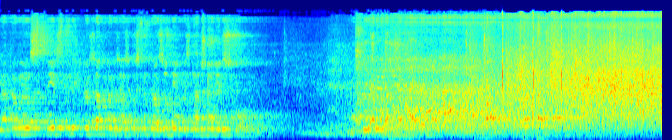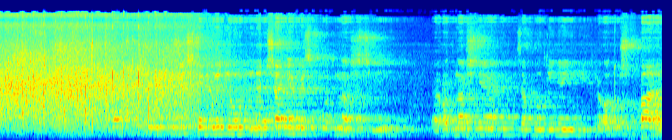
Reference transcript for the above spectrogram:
natomiast jestem filozofem, w związku z tym rozumiem znaczenie słów. Zacznę terminu leczenie bezpłodności e, odnośnie zapłodnienia in vitro. Otóż pary,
